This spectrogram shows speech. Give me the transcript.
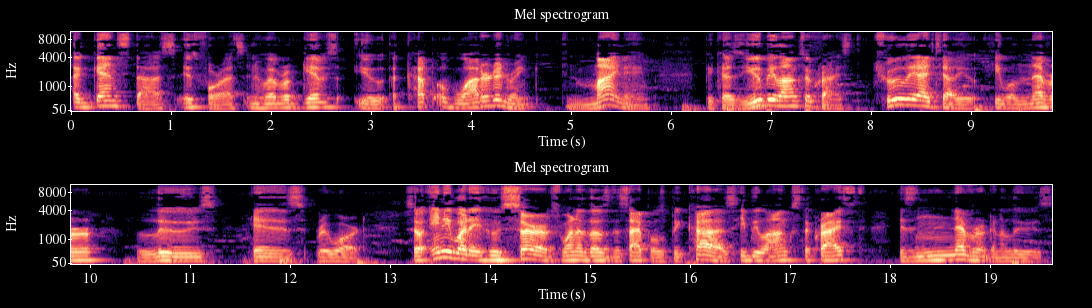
against us is for us, and whoever gives you a cup of water to drink in my name, because you belong to Christ, truly I tell you, he will never lose his reward. So anybody who serves one of those disciples because he belongs to Christ is never going to lose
